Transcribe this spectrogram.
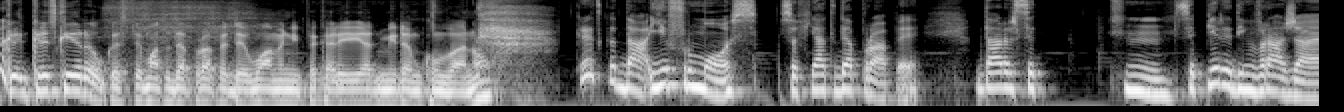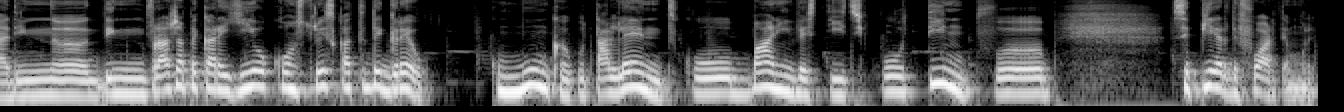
Cre- crezi că e rău că suntem atât de aproape de oamenii pe care îi admirăm cumva, nu? Cred că da, e frumos să fii atât de aproape, dar se, hmm, se pierde din vraja aia, din, uh, din vraja pe care ei o construiesc atât de greu. Cu muncă, cu talent, cu bani investiți, cu timp. uh, Se pierde foarte mult,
